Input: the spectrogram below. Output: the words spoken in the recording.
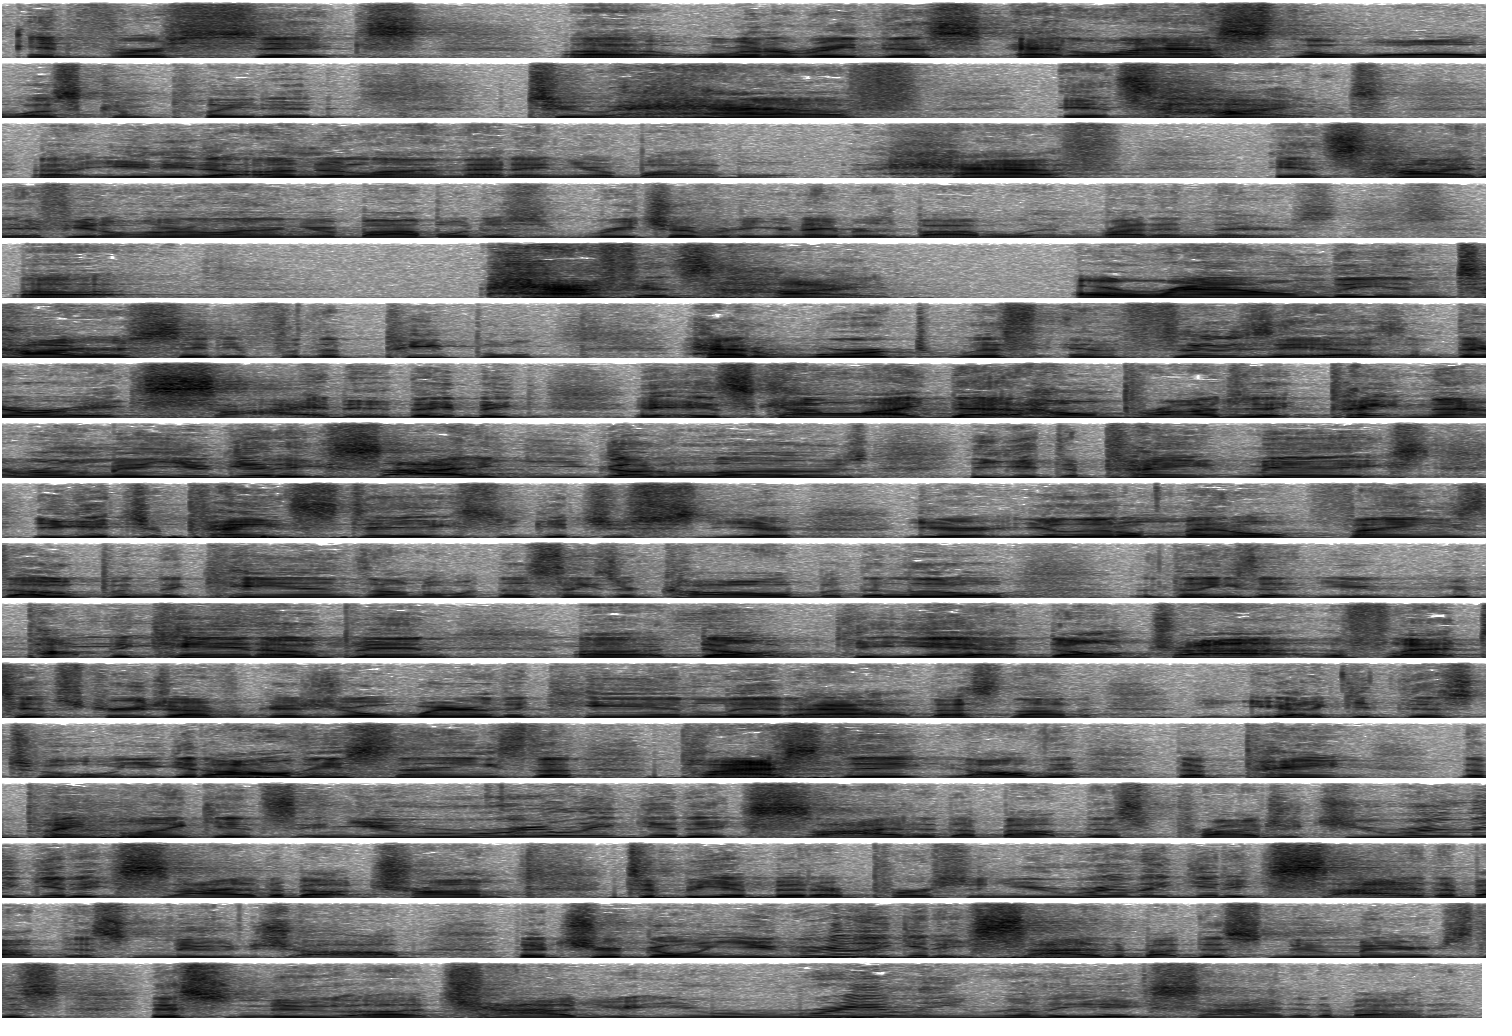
in verse 6, uh, we're going to read this. At last the wall was completed to half its height. Uh, you need to underline that in your Bible. Half its height. If you don't underline in your Bible, just reach over to your neighbor's Bible and write in theirs. Uh, half its height around the entire city for the people had worked with enthusiasm. They were excited. They big. It's kind of like that home project, painting that room. Man, you get excited. You go to Lowe's, you get the paint mixed, you get your paint sticks, you get your your your, your little metal things to open the cans. I don't know what those things are called, but the little things that you you pop the can open. Uh, don't yeah, don't try the flat tip screwdriver because you'll wear the can lid out. That's not you got to get this tool. You get all these things, the plastic, all the, the paint, the paint blankets, and you really get excited about this project. You really get excited about trying to be a better person. You really get excited about this new job that you're going. You really get excited about this new marriage, this, this new uh, child. You, you're really, really excited about it.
